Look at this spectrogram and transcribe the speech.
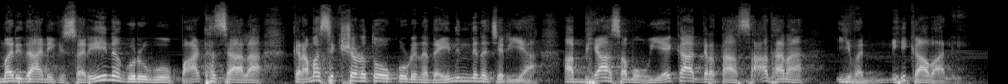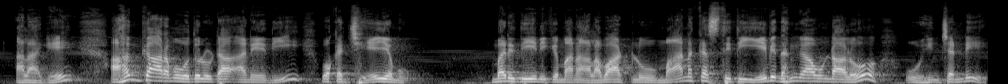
మరి దానికి సరైన గురువు పాఠశాల క్రమశిక్షణతో కూడిన దైనందిన చర్య అభ్యాసము ఏకాగ్రత సాధన ఇవన్నీ కావాలి. అలాగే అహంకారము వదులుట అనేది ఒక ధ్యేయము. మరి దీనికి మన అలవాట్లు మానక స్థితి ఏ విధంగా ఉండాలో ఊహించండి.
